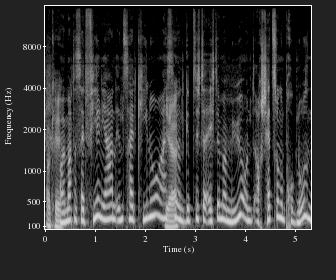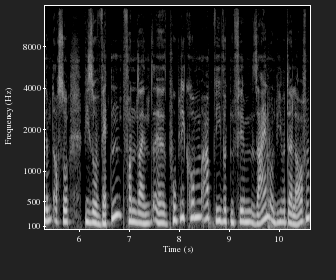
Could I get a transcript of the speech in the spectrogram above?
Okay. Aber er macht das seit vielen Jahren Inside Kino, heißt Ja. sie, und gibt sich da echt immer Mühe und auch Schätzungen, Prognosen, nimmt auch so wie so Wetten von seinem äh, Publikum ab, wie wird ein Film sein und wie wird er laufen.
